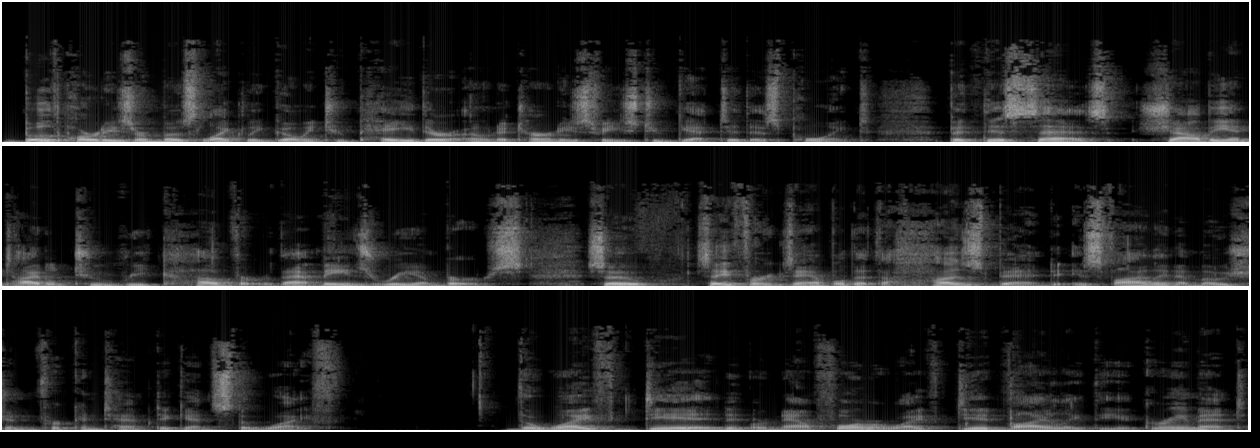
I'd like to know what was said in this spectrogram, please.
both parties are most likely going to pay their own attorney's fees to get to this point. But this says shall be entitled to recover. That means reimburse. So say, for example, that the husband is filing a motion for contempt against the wife the wife did, or now former wife did violate the agreement,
